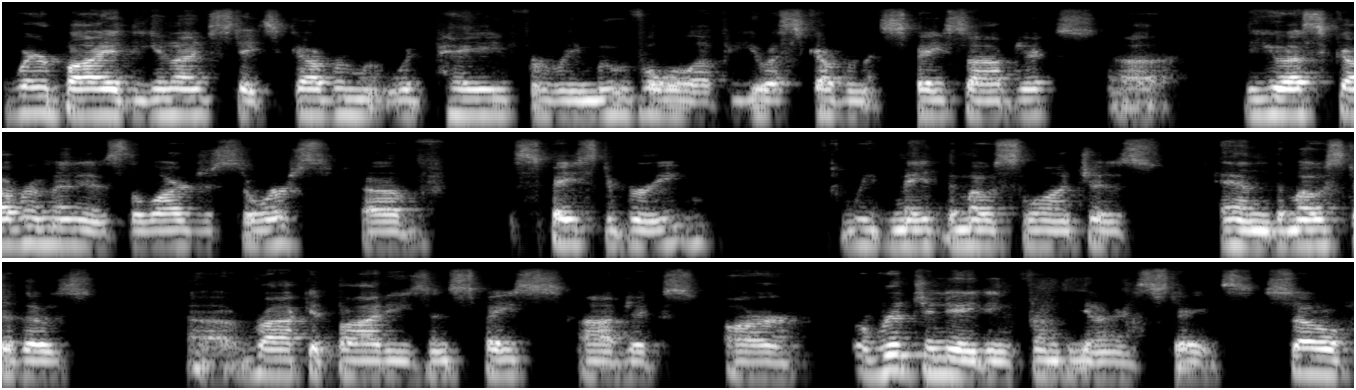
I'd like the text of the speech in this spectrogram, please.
whereby the United States government would pay for removal of US government space objects. Uh, the US government is the largest source of space debris. We've made the most launches and the most of those uh, rocket bodies and space objects are originating from the United States. So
